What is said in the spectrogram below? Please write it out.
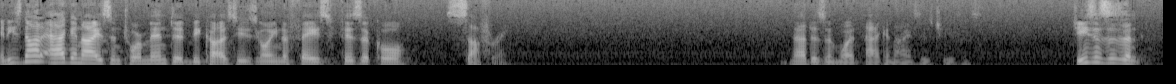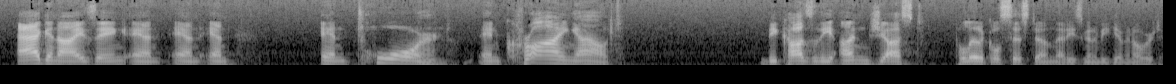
And he's not agonized and tormented because he's going to face physical suffering. That isn't what agonizes Jesus. Jesus isn't agonizing and, and, and and torn and crying out because of the unjust political system that he's going to be given over to.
